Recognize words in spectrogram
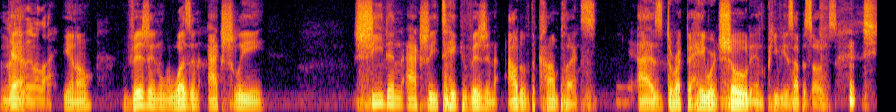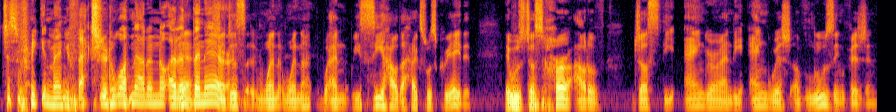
I'm not Yeah. even gonna lie. you know, Vision wasn't actually. She didn't actually take Vision out of the complex as director Hayward showed in previous episodes. She just freaking manufactured one out of no out Yeah, of thin air. She just when when and we see how the hex was created. It was just her out of just the anger and the anguish of losing vision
